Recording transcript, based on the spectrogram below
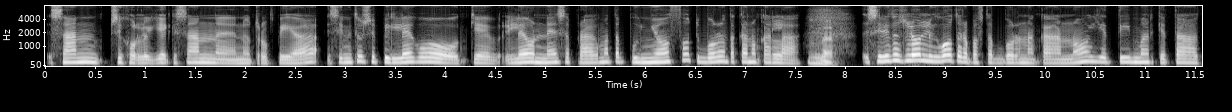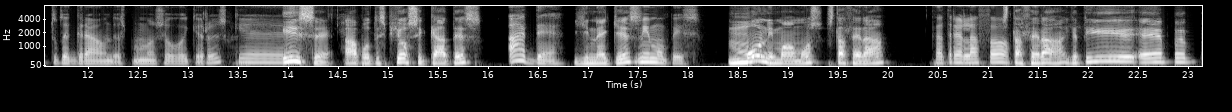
σαν ψυχολογία και σαν ε, νοοτροπία, συνήθως επιλέγω και λέω ναι σε πράγματα που νιώθω ότι μπορώ να τα κάνω καλά. Ναι. Συνήθως λέω λιγότερα από αυτά που μπορώ να κάνω, γιατί είμαι αρκετά to the ground, ας πούμε, όσο εγώ καιρός. Και... Είσαι από τις πιο σικάτες Άντε, γυναίκες, μη μου πεις. Μόνιμα όμως, σταθερά. Θα τρελαθώ. Σταθερά, γιατί ε, π- π-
